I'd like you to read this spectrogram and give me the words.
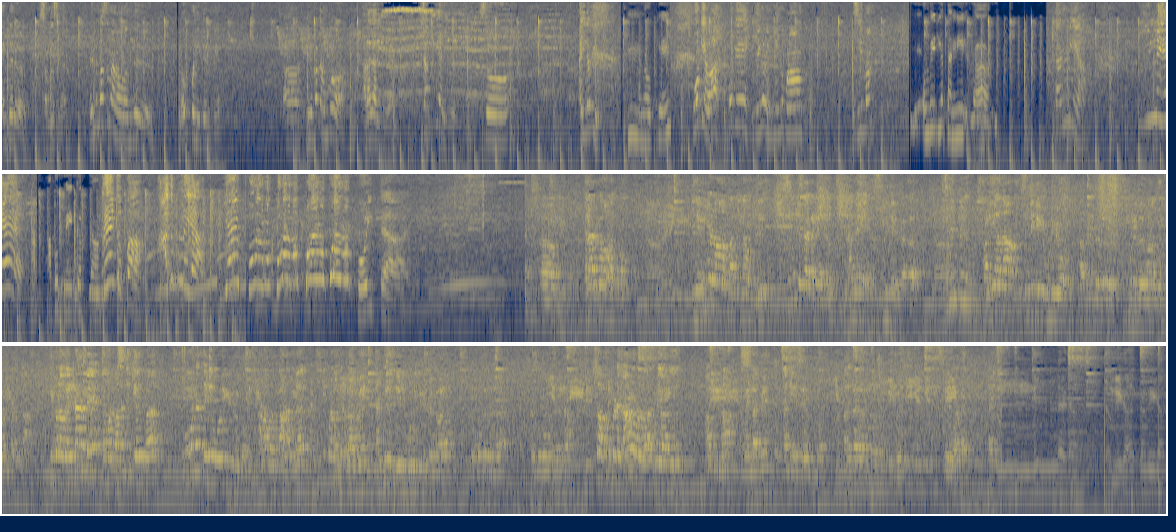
என் பேர் சந்தோஷங்க. ரெண்டு மாதம் நான் அவளை வந்து லவ் பண்ணிகிட்டே இருக்கேன். நீங்கள் பார்க்க ரொம்ப அழகாக இருக்கீங்க. சப்பியாக இருக்கீங்க. So I love you hmm okay ஓகேவா ஓகே எங்கே எங்கே போகலாம் சினிமா? உங்க வீட்ல தண்ணி இருக்கா? தண்ணியா? இல்லையே. அப்போ பிரேக்கப் தான். பிரேக்கப்பா எல்லாருக்கும் வணக்கம். இந்த வீடியோலாம் பார்த்தீங்கன்னா வந்து சிரிக்கிறதா கிடையாது எல்லாமே சிரிக்கிறதுக்காக சிரிப்பின் வழியாக தான் சிந்திக்க முடியும் அப்படின்றது ஒரு விதமான உண்மை தான் இப்போ நம்ம எல்லாருமே நம்மளோட வசதிக்கு ஏற்ப போன தேடி ஓடிக்கிட்டு இருக்கோம். ஆனா ஒரு காலத்துல கண்டிப்பா நம்ம எல்லாருமே தண்ணீரை தேடி ஓடிக்கிட்டு இருக்க காலம் இல்லை ஸோ அப்படிப்பட்ட காலம் ஒரு வரக்கூடியது அப்படின்னா நம்ம எல்லாருமே தண்ணியை சேர்க்கணும் அதுக்காக தமிழா தமிழா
